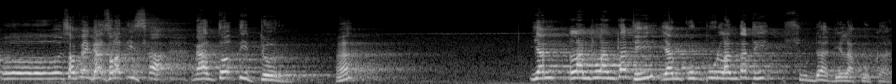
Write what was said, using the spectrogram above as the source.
uh, sampai nggak sholat isya ngantuk tidur Hah? Yang lan-lan tadi, yang kumpulan tadi sudah dilakukan.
